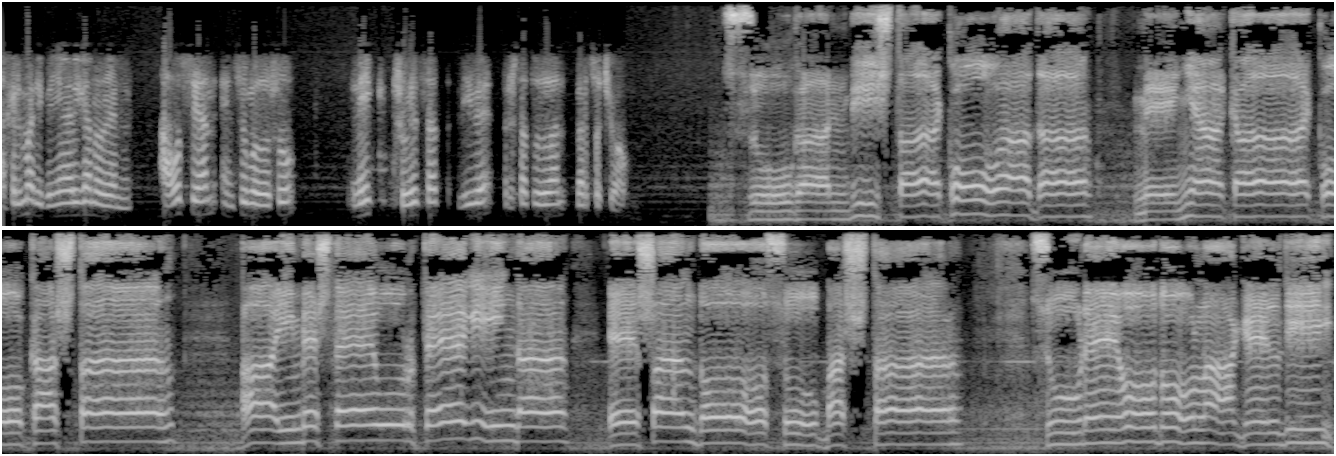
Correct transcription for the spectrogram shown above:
Angel Mari Peñagarikanoren ahotzean entzungo duzu, nik zuretzat libe prestatu dudan bertzotxu hau. Zugan bistakoa da, meinakako kasta, hainbeste urte ginda, esan dozu basta. Zure odola geldi,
